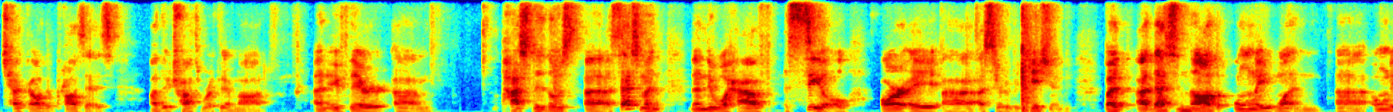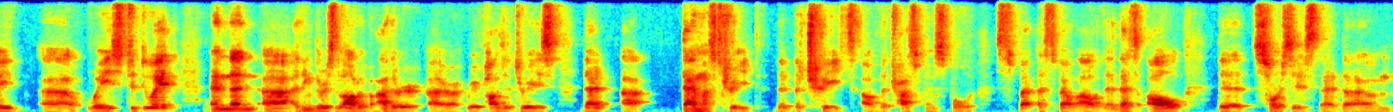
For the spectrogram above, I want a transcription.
check out the process, are they trustworthy or not? And if they're um, past those uh, assessment, then they will have a seal or a, uh, a certification. But uh, that's not only one, uh, only uh, ways to do it. And then uh, I think there's a lot of other repositories that demonstrate the, the traits of the trust principle spe- spell out. That's all the sources that, um,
